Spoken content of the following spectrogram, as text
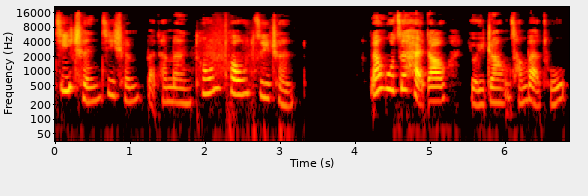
击沉，击沉，把他们通通击沉。蓝胡子海盗有一张藏宝图，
